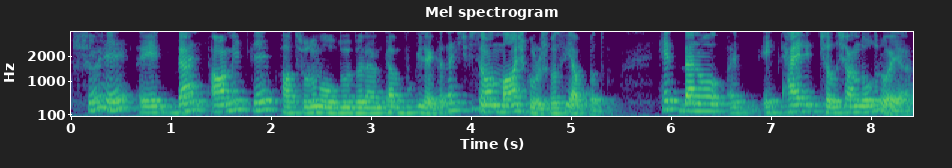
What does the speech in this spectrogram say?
Şöyle e, ben Ahmet'le patronum olduğu dönemden bugüne kadar hiçbir zaman maaş konuşması yapmadım. Hep ben o e, hep her çalışanda olur o ya.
